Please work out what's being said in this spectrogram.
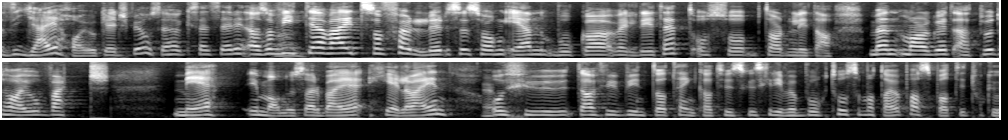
Altså, jeg har jo ikke HBO, så jeg har ikke sett serien. Altså, Vidt jeg veit, så følger sesong én boka veldig tett, og så tar den litt av. Men Margaret Atwood har jo vært med i manusarbeidet hele veien. Og hun, da hun begynte å tenke at hun skulle skrive bok to, så måtte hun jo passe på at de, tok,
